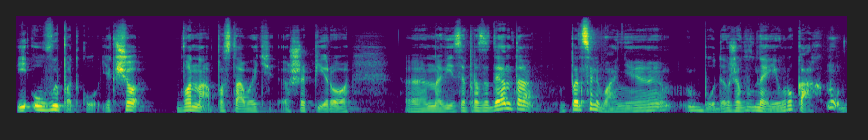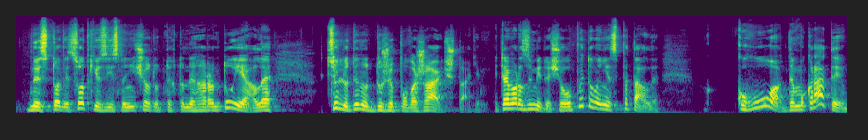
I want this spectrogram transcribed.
І у випадку, якщо вона поставить Шапіро на віце-президента, Пенсильванія буде вже в неї в руках. Ну, не 100%, звісно, нічого тут ніхто не гарантує, але цю людину дуже поважають в штаті. І треба розуміти, що в опитуванні спитали, кого демократи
